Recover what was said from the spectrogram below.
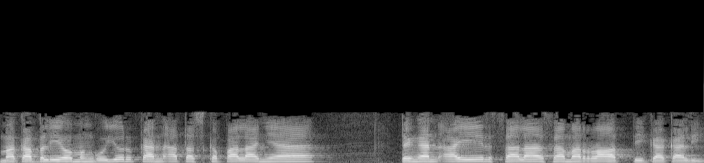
Maka beliau mengguyurkan atas kepalanya dengan air salah samarrat tiga kali.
